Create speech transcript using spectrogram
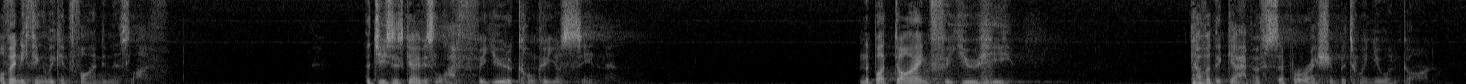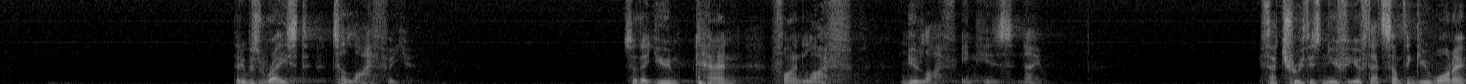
of anything we can find in this life. That Jesus gave his life for you to conquer your sin. And that by dying for you, he covered the gap of separation between you and God. That he was raised to life for you. So that you can find life, new life in his name. If that truth is new for you, if that's something you want to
